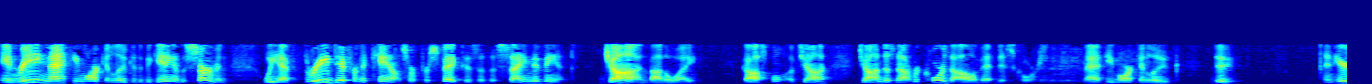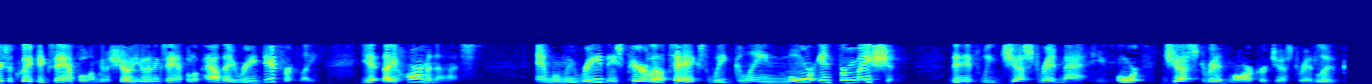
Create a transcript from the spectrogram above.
In reading Matthew, Mark, and Luke at the beginning of the sermon, we have three different accounts or perspectives of the same event. John, by the way, Gospel of John, John does not record the Olivet Discourse. Matthew, Mark, and Luke do. And here's a quick example. I'm going to show you an example of how they read differently, yet they harmonize. And when we read these parallel texts, we glean more information than if we just read Matthew, or just read Mark, or just read Luke.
